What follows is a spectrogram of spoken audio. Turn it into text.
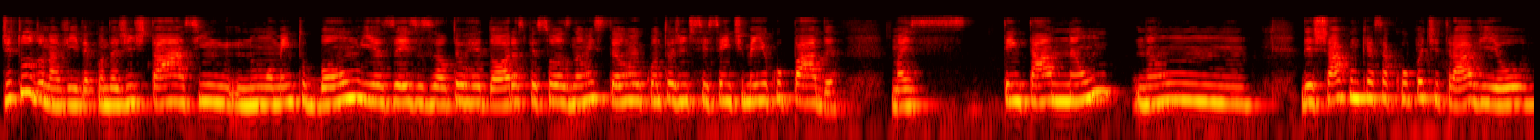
de tudo na vida. Quando a gente está assim num momento bom e às vezes ao teu redor as pessoas não estão e o quanto a gente se sente meio culpada, mas tentar não não deixar com que essa culpa te trave ou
